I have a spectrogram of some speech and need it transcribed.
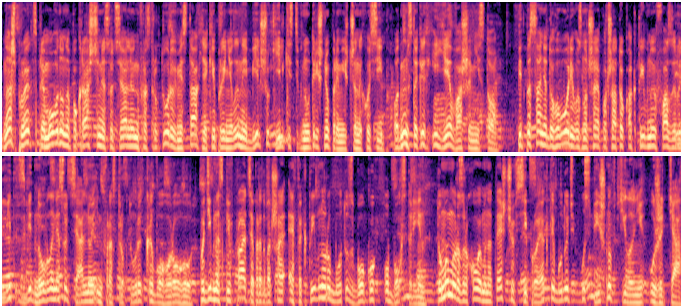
Наш проект спрямовано на покращення соціальної інфраструктури в містах, які прийняли найбільшу кількість внутрішньо переміщених осіб. Одним з таких і є ваше місто. Підписання договорів означає початок активної фази робіт з відновлення соціальної інфраструктури Кривого Рогу. Подібна співпраця передбачає ефективну роботу з боку обох сторін. Тому ми розраховуємо на те, що всі проекти будуть успішно втілені у життя.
